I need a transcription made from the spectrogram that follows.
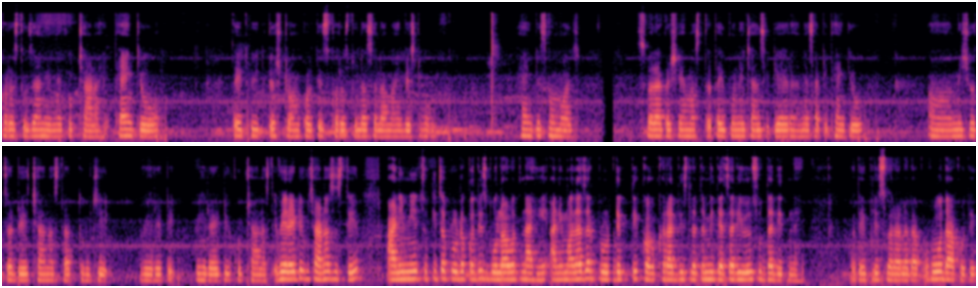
खरंच तुझा निर्णय खूप छान आहे. थँक्यू ताई तू इतकं स्ट्रॉंग करतेस. खरंच तुला सलाम आहे best home thank you so much Swara कशी आहे? मस्त. ताई पुणे छान सिटी आहे राहण्यासाठी. थँक्यू मिशोचं ड्रेस छान असतात तुमचे. व्हेरायटी व्हेरायटी खूप छान असते. व्हेरायटी छानच असते. आणि मी चुकीचं प्रोडक्ट कधीच बोलावत नाही. आणि मला जर प्रोडक्ट ते क खराब दिसलं तर मी त्याचा रिव्ह्यूसुद्धा देत नाही. मग ते प्लीज स्वराला दाखव हो दाखवते.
